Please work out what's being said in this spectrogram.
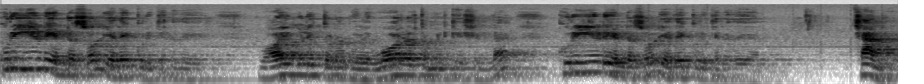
குறியீடு என்ற சொல் எதை குறிக்கிறது? வாய்மொழி தொடர்புகள் ஓரல் கம்யூனிகேஷனில் குறியீடு என்ற சொல் எதை குறிக்கிறது? சேனல்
